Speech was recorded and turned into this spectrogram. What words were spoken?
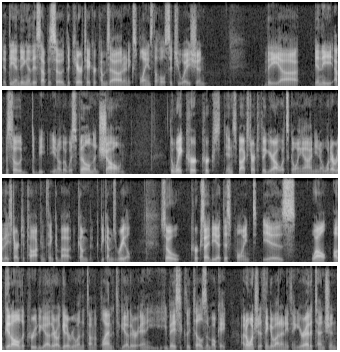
At the ending of this episode, the caretaker comes out and explains the whole situation. The uh, in the episode to be you know that was filmed and shown, the way Kirk Kirk and Spock start to figure out what's going on, you know, whatever they start to talk and think about come becomes real. So Kirk's idea at this point is, well, I'll get all the crew together, I'll get everyone that's on the planet together, and he, he basically tells them, okay, I don't want you to think about anything. You're at attention.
